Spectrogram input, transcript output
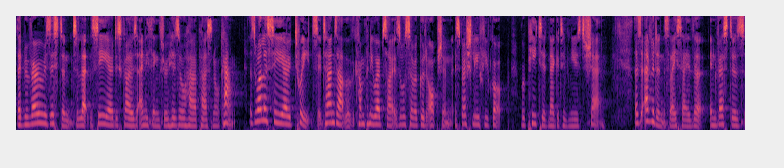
they'd been very resistant to let the CEO disclose anything through his or her personal account. As well as CEO tweets, it turns out that the company website is also a good option, especially if you've got repeated negative news to share. There's evidence, they say, that investors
